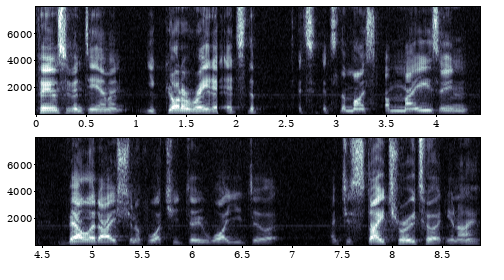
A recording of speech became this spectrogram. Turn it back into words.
Firms of Endearment, you've got to read it. It's the, it's, it's the most amazing validation of what you do, why you do it. And just stay true to it, you know?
